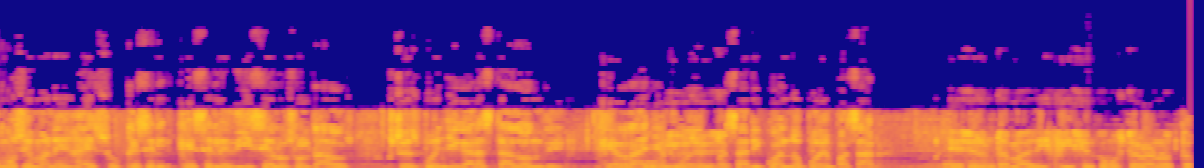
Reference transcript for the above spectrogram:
¿Cómo se maneja eso? ¿Qué se, qué se le dice a los soldados? ¿Ustedes pueden llegar hasta dónde? ¿Qué raya pueden ese pasar y cuál no pueden pasar? Ese es un tema difícil, como usted lo anota.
